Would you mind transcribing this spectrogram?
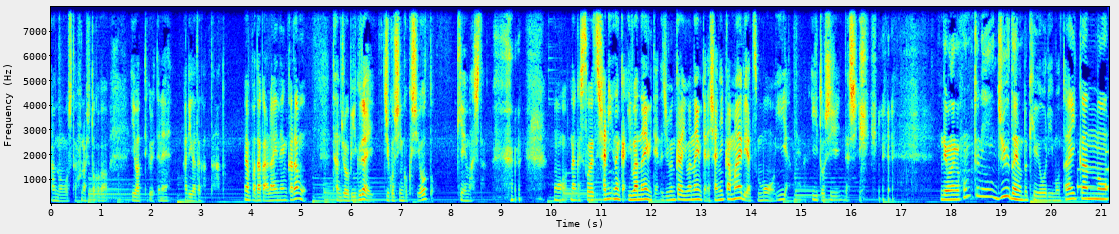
あのスタッフの人とかが祝ってくれてねありがたかったなと。やっぱだから来年からも誕生日ぐらい自己申告しようと決めました。もうなんかそうやって社になんか言わないみたいな自分から言わないみたいな社に構えるやつもういいやみたいな。いい年だし。でもなんか本当に10代の時よりも体感の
